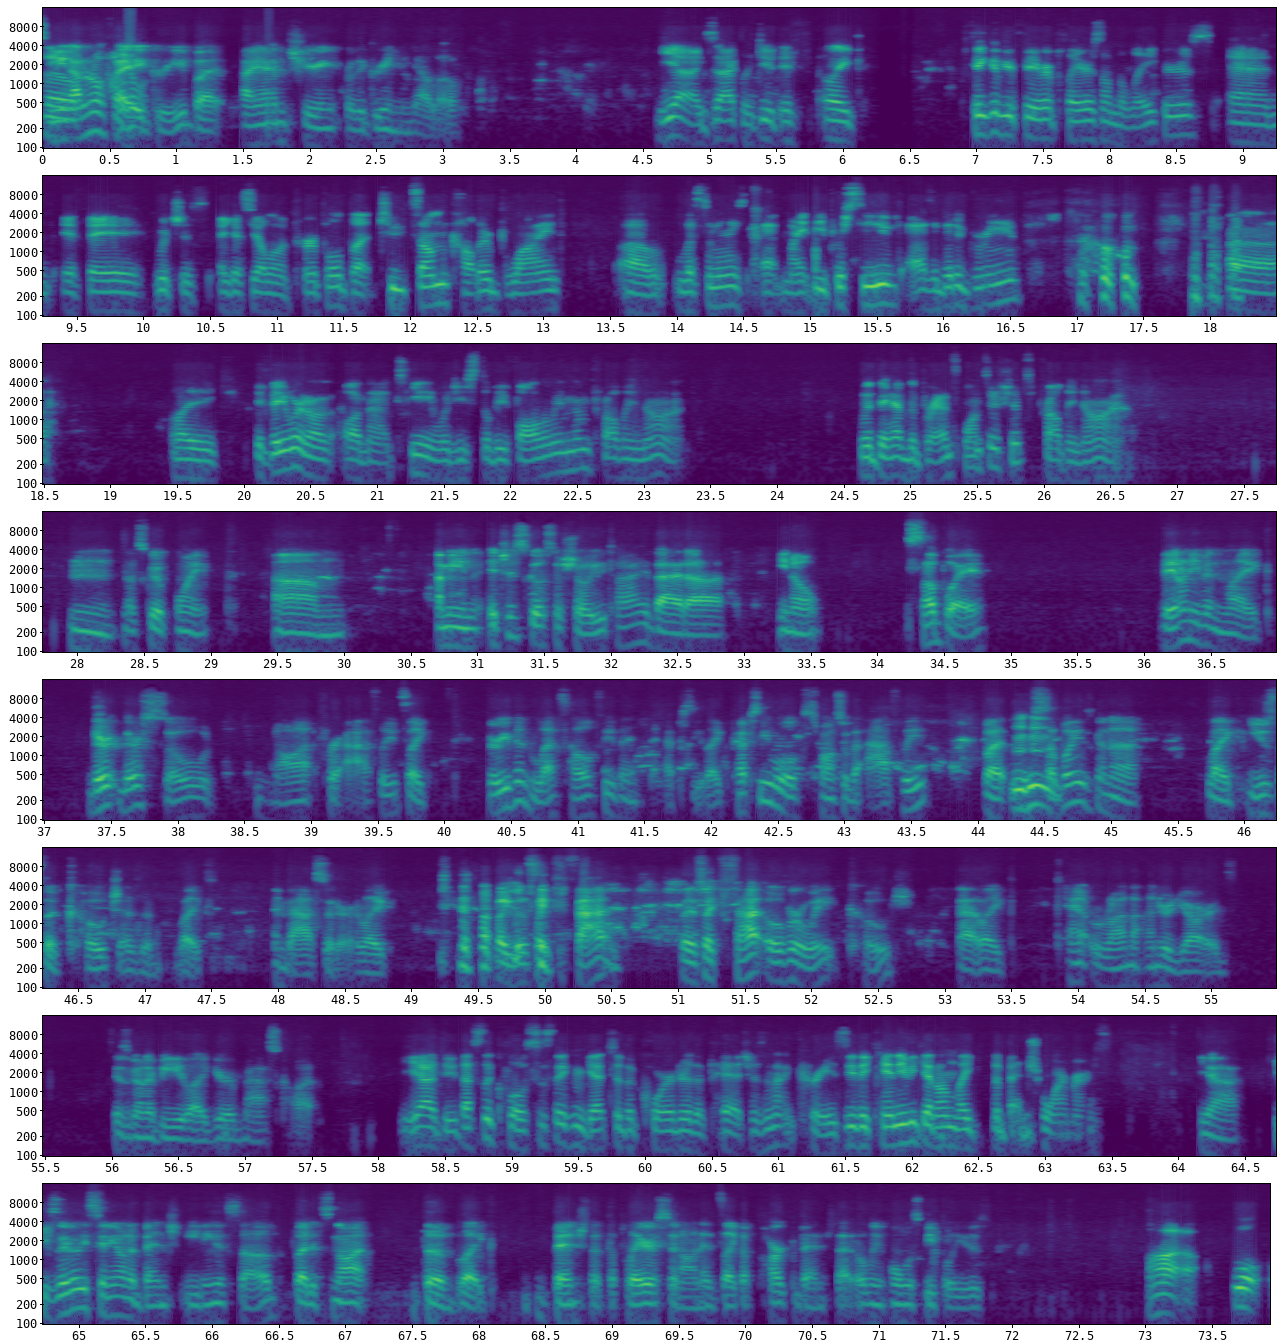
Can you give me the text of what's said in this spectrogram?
So I mean, I don't know if I, don't- agree, but I am cheering for the green and yellow. Yeah, exactly, dude. If like think of your favorite players on the Lakers and if they which is I guess yellow and purple, but to some colorblind uh, listeners that might be perceived as a bit of green. uh, like if they weren't on, on that team, would you still be following them? Probably not. Would they have the brand sponsorships? Probably not. Hmm, that's a good point. Um, I mean, it just goes to show you, Ty, that uh, you know, Subway, they don't even like they're they're so not for athletes. Like they're even less healthy than Pepsi. Like Pepsi will sponsor the athlete, but Mhm. Subway is gonna like use the coach as a like ambassador. Like like this like fat, but it's like fat overweight coach that like can't run hundred yards is gonna be like your mascot. Yeah, dude, that's the closest they can get to the quarter of the pitch. Isn't that crazy? They can't even get on like the bench warmers. Yeah, he's literally sitting on a bench eating a sub, but it's not the like bench that the players sit on. It's like a park bench that only homeless people use. Uh, well,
